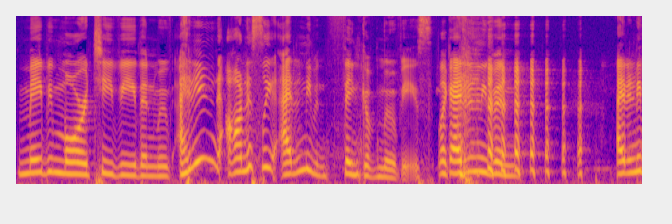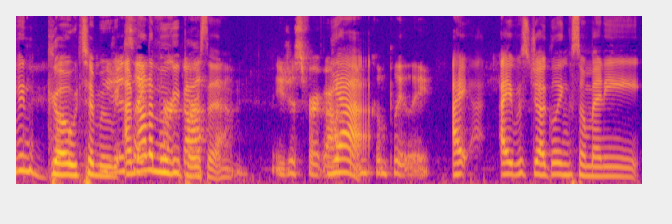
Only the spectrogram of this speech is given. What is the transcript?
maybe more TV than movie. I didn't honestly. I didn't even think of movies. Like I didn't even. I didn't even go to movies. I'm not a movie person. them. You just forgot Yeah. them completely. I I was juggling so many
